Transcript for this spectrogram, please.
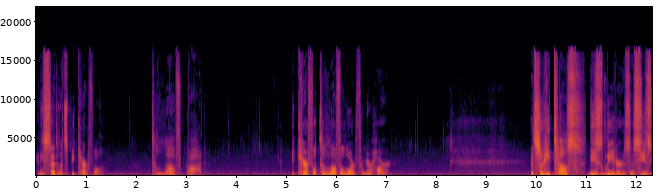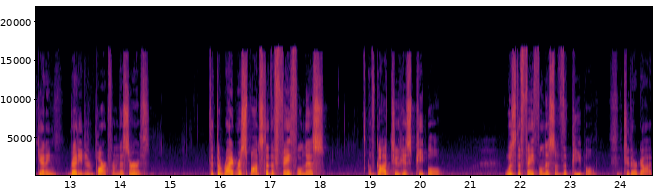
And he said, Let's be careful to love God. Be careful to love the Lord from your heart. And so he tells these leaders as he's getting ready to depart from this earth that the right response to the faithfulness of God to his people was the faithfulness of the people to their God.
